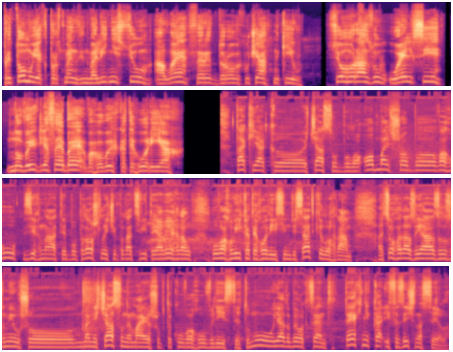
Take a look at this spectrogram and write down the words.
При тому як спортсмен з інвалідністю, але серед здорових учасників. Цього разу в Уельсі нових для себе вагових категоріях. Так як е, часу було обмаль, щоб е, вагу зігнати, бо прошлий чемпіонат світу я виграв у ваговій категорії 70 кг, а цього разу я зрозумів, що в мене часу немає, щоб таку вагу влізти. Тому я робив акцент техніка і фізична сила.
